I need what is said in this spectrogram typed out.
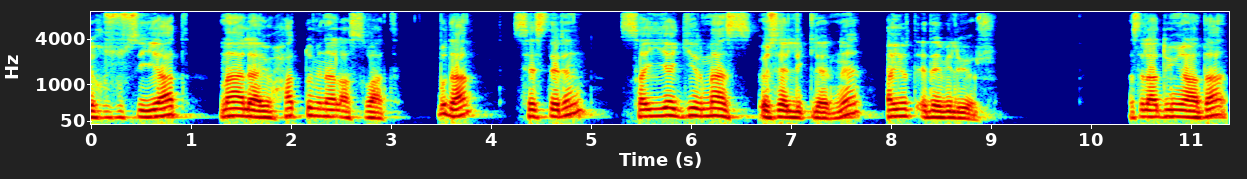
ve hususiyat ma la yuhattu minel asvat. Bu da seslerin sayıya girmez özelliklerini ayırt edebiliyor. Mesela dünyada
